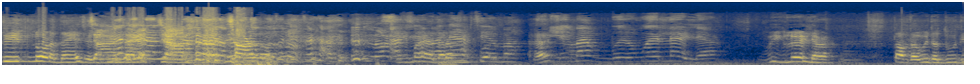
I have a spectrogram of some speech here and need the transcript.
तीन लोड़ चार है तो दूध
